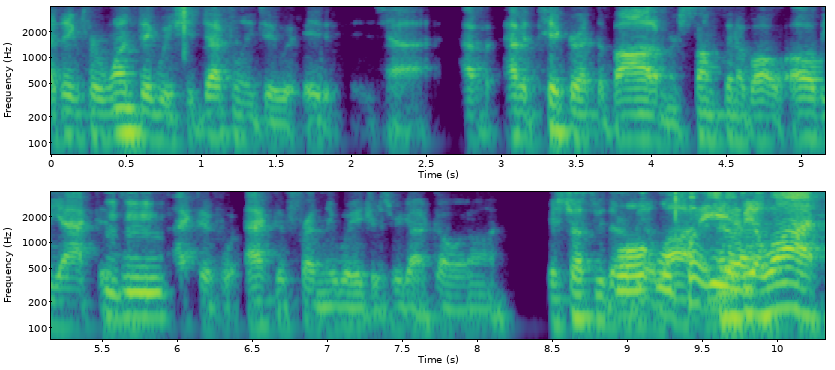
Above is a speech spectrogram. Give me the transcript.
I think for one thing we should definitely do it is uh, have have a ticker at the bottom or something of all all the active Mhm. active active friendly wagers we got going on. Because trust me, there'll We'll- be a we'll lot. put and There'll be a lot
